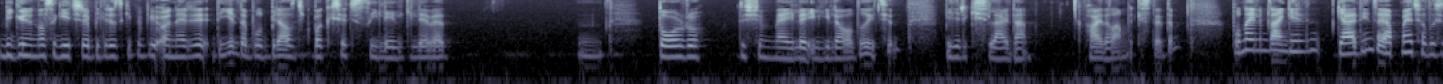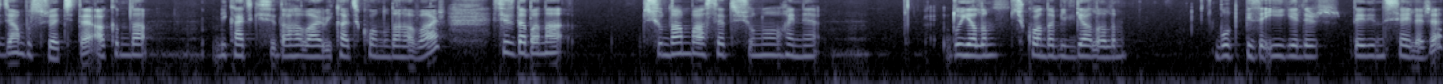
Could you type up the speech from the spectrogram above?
bir günü nasıl geçirebiliriz gibi bir öneri değil de bu birazcık bakış açısıyla ilgili ve doğru düşünmeyle ilgili olduğu için bilir kişilerden faydalanmak istedim. Bunu elimden gelin, geldiğince yapmaya çalışacağım bu süreçte. Aklımda birkaç kişi daha var, birkaç konu daha var. Siz de bana şundan bahset, şunu hani duyalım, şu konuda bilgi alalım. Bu bize iyi gelir dediğiniz şeyleri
